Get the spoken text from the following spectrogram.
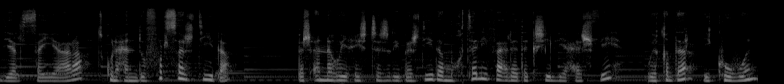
ديال السيارة تكون عنده فرصة جديدة باش أنه يعيش تجربة جديدة مختلفة على داكشي اللي عاش فيه ويقدر يكون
